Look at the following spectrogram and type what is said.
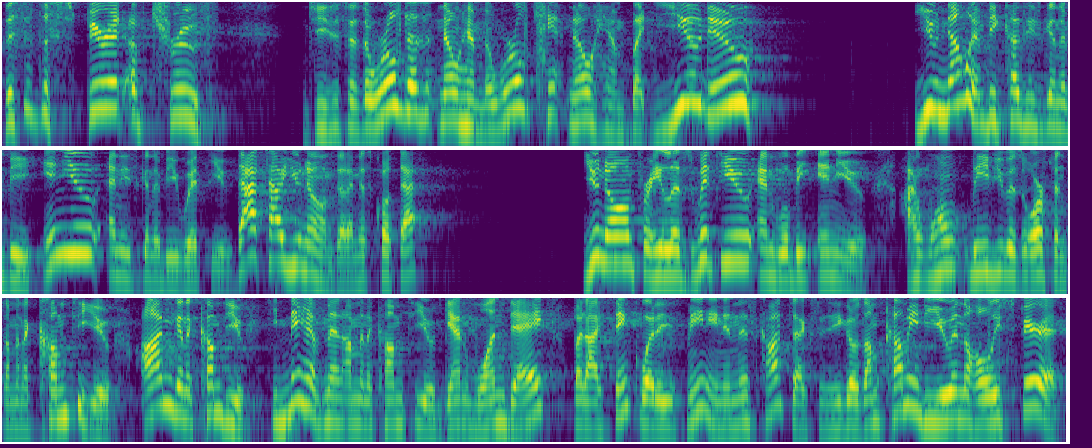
This is the Spirit of truth. Jesus says, The world doesn't know him. The world can't know him, but you do. You know him because he's going to be in you and he's going to be with you. That's how you know him. Did I misquote that? You know him, for he lives with you and will be in you. I won't leave you as orphans. I'm going to come to you. I'm going to come to you. He may have meant I'm going to come to you again one day, but I think what he's meaning in this context is he goes, I'm coming to you in the Holy Spirit.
